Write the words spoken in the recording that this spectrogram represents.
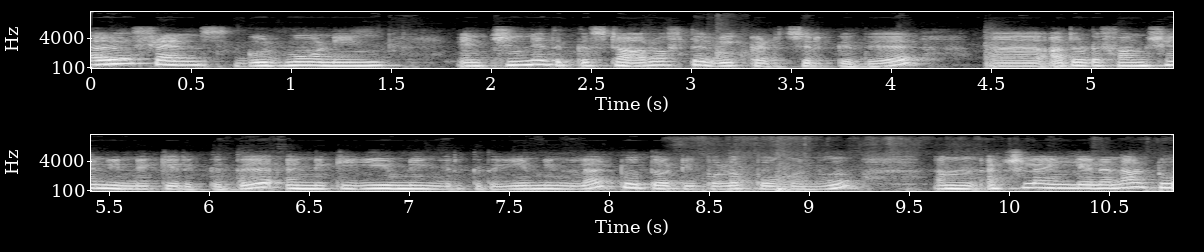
ஹலோ ஃப்ரெண்ட்ஸ் குட் மார்னிங் என் சின்னதுக்கு ஸ்டார் ஆஃப் த வீக் கிடச்சிருக்குது. அதோட ஃபங்க்ஷன் இன்றைக்கி இருக்குது. இன்றைக்கி ஈவினிங் இருக்குது. ஈவினிங்கில் டூ தேர்ட்டி போல் போகணும். ஆக்சுவலாக இங்கே என்னென்னா டூ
